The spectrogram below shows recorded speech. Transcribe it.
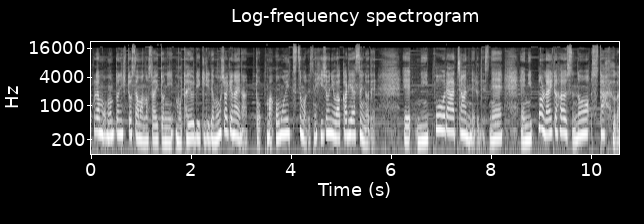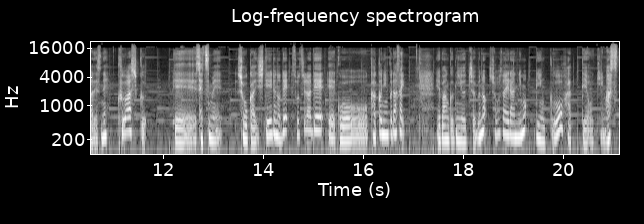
これはもう本当に人様のサイトにもう頼りきりで申し訳ないなと、まあ、思いつつもですね非常に分かりやすいのでえニポーラーチャンネルですねえ日本ライトハウスのスタッフがですね詳しく、えー、説明紹介しているのでそちらで、えご確認ください、え番組 YouTube の詳細欄にもリンクを貼っておきます。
